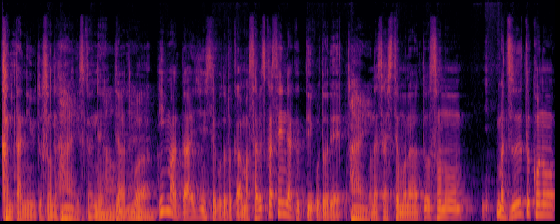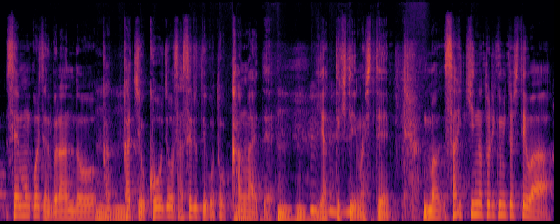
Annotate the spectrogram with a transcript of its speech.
簡単に言うとそんな感じですかね。であとは今大事にしてることとか、まあ、差別化戦略っていうことでお話しさせてもらうとそのまあ、ずっとこの専門工事のブランド価値を向上させるということを考えてやってきていまして、まあ、最近の取り組みとしては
